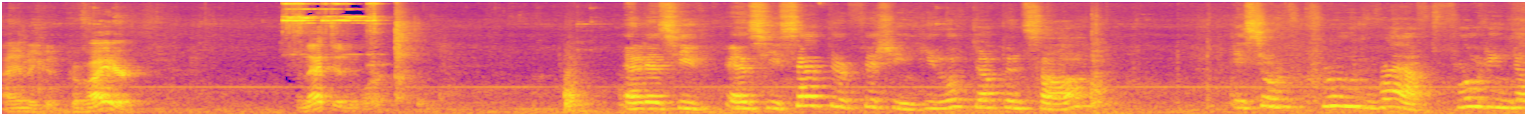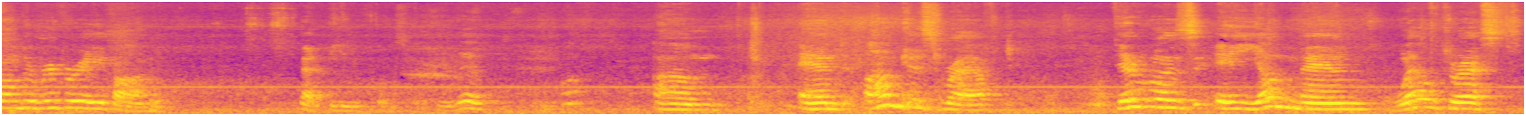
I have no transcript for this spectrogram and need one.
I am a good provider. And that didn't work. And as he as he sat there fishing, he looked up and saw a sort of crude raft floating down the river Avon. That being, course, where he lived. Um, and on this raft, there was a young man, well dressed,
